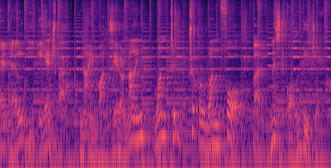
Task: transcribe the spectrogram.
एयरटेल डीटीएच पर 9109 12 114 पर मिस्ड कॉल दीजिए।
